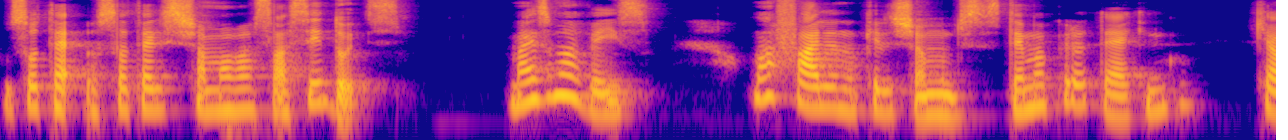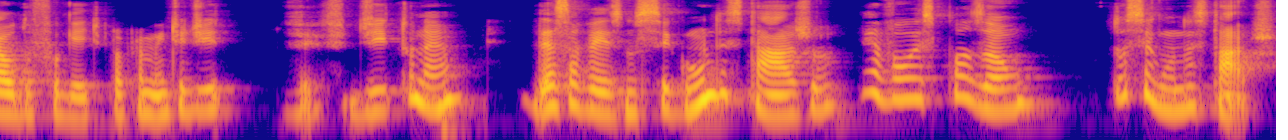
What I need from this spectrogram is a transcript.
O, o satélite se chamava SACI-2. Mais uma vez, uma falha no que eles chamam de sistema pirotécnico, que é o do foguete propriamente di- dito, né? Dessa vez, no segundo estágio, levou à explosão do segundo estágio.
